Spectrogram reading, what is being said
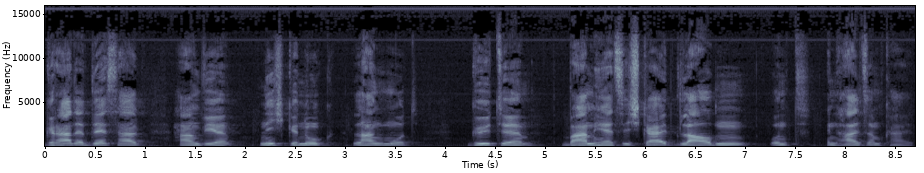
Gerade deshalb haben wir nicht genug Langmut, Güte, Barmherzigkeit, Glauben und Enthaltsamkeit.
